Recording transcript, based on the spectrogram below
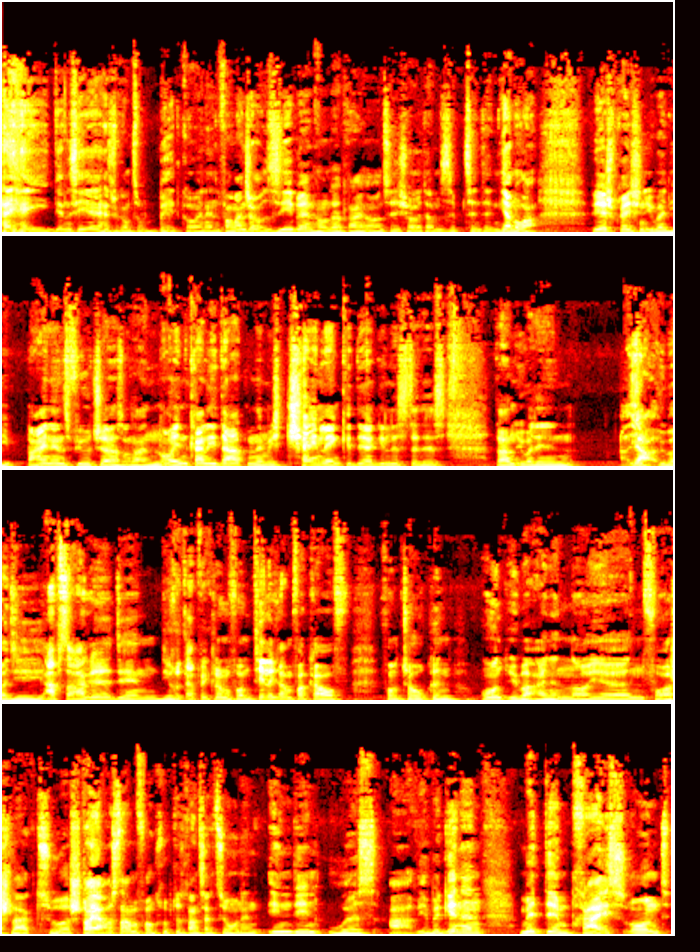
Hey, hey, Dennis hier, herzlich willkommen zum Bitcoin Information 793, heute am 17. Januar. Wir sprechen über die Binance Futures und einen neuen Kandidaten, nämlich Chainlink, der gelistet ist, dann über den ja, über die Absage, den, die Rückabwicklung vom Telegram-Verkauf vom Token und über einen neuen Vorschlag zur Steuerausnahme von Kryptotransaktionen in den USA. Wir beginnen mit dem Preis und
